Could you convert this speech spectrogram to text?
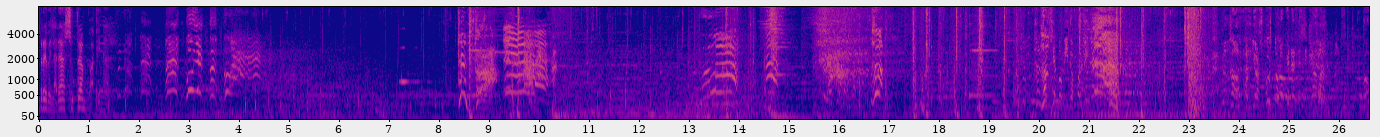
revelará su trampa final. Por ahí! ¡Oh, por Dios! ¡Justo lo que necesitaba! ¡Oh,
